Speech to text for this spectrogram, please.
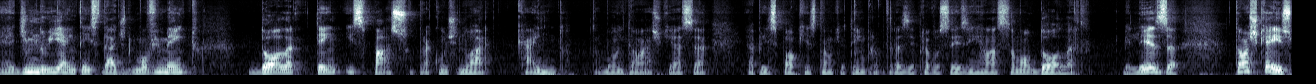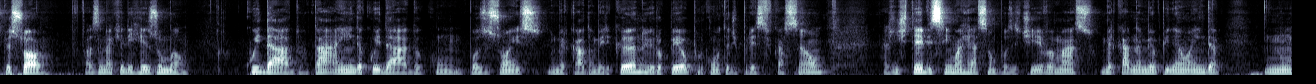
é, diminuir a intensidade do movimento, dólar tem espaço para continuar caindo, tá bom? Então acho que essa é a principal questão que eu tenho para trazer para vocês em relação ao dólar, beleza? Então acho que é isso, pessoal. Fazendo aquele resumão. Cuidado, tá? Ainda cuidado com posições no mercado americano e europeu por conta de precificação. A gente teve sim uma reação positiva, mas o mercado, na minha opinião, ainda num,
